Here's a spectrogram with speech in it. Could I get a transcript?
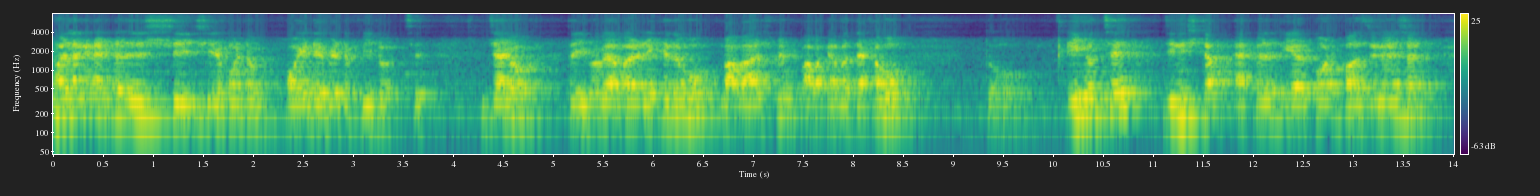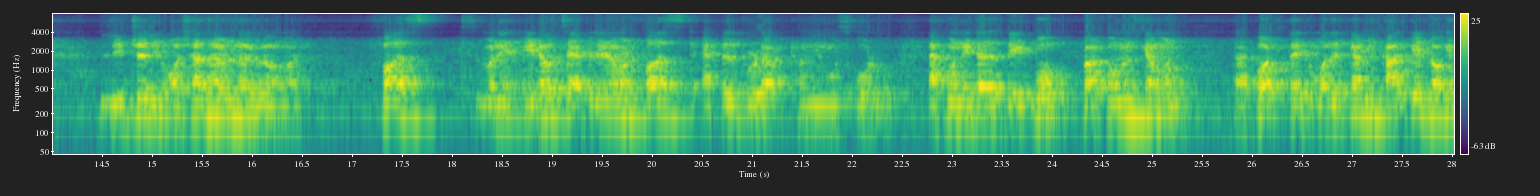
ভয় লাগে না? একটা সেই, সেরকম একটা ভয় টাইপের একটা ফিল হচ্ছে। যাই হোক, তো এইভাবে আবার রেখে দেবো। বাবা আসবে, বাবাকে আবার দেখাবো। তো এই হচ্ছে জিনিসটা Apple AirPod first generation literally অসাধারণ লাগল আমার। ফার্স্ট মানে এটা হচ্ছে অ্যাপেলের আমার ফার্স্ট অ্যাপেল প্রোডাক্ট আমি ইউজ করব। এখন এটা দেখব পারফরমেন্স কেমন, তারপর তাই তোমাদেরকে আমি কালকের ব্লগে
